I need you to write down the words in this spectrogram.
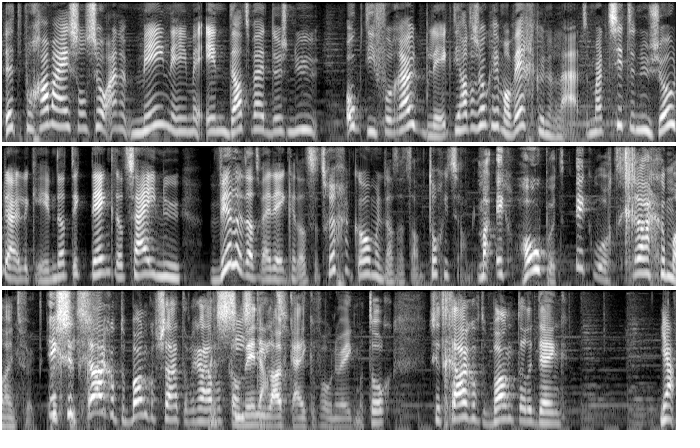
Het programma is ons zo aan het meenemen in dat wij dus nu ook die vooruitblik... Die hadden ze ook helemaal weg kunnen laten. Maar het zit er nu zo duidelijk in dat ik denk dat zij nu willen dat wij denken dat ze terug gaan komen... en dat het dan toch iets anders Maar ik hoop het. Ik word graag gemindfucked. Ik Precies. zit graag op de bank op zaterdagavond. Ik kan Precies weer niet live kijken volgende week, maar toch. Ik zit graag op de bank dat ik denk... Ja,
